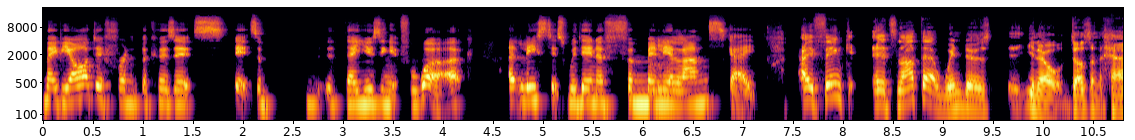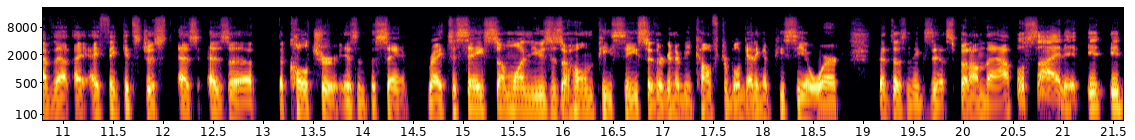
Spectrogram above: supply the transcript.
maybe are different because it's it's a they're using it for work. At least it's within a familiar landscape. I think it's not that windows you know doesn't have that. I, I think it's just as as a the culture isn't the same right? To say someone uses a home pc so they're going to be comfortable getting a pc at work that doesn't exist. But on the apple side it, it, it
